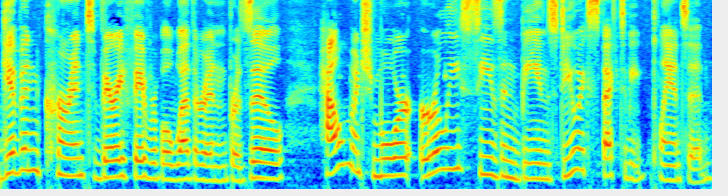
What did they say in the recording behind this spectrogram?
Given current very favorable weather in Brazil, how much more early season beans do you expect to be planted?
